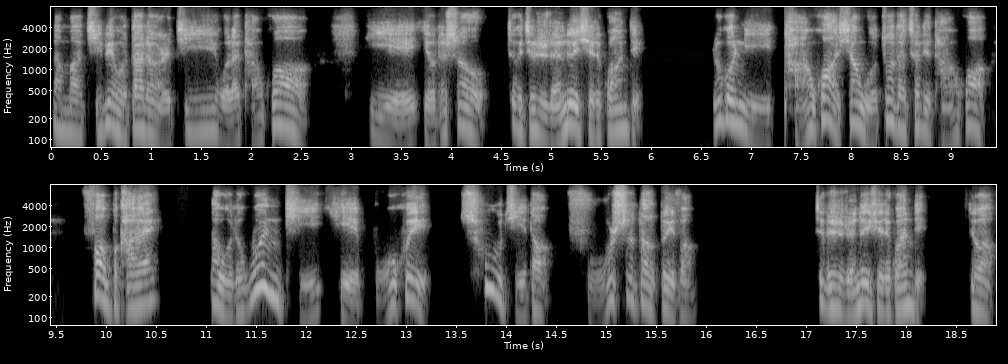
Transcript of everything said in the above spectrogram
那么，即便我戴了耳机，我来谈话，也有的时候，这个就是人类学的观点。如果你谈话像我坐在这里谈话，放不开，那我的问题也不会触及到、服视到对方。这个是人类学的观点，对吧？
